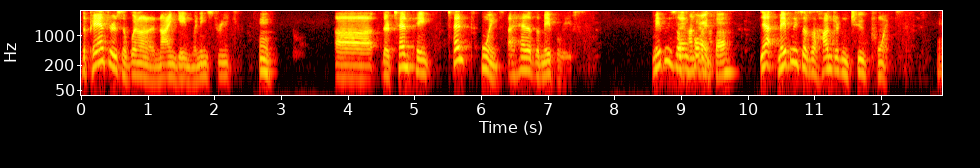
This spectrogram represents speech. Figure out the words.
the Panthers have went on a nine-game winning streak. Hmm. Uh, they're 10, paint, 10 points ahead of the Maple Leafs. Maple Leafs Ten points, huh? Yeah, Maple Leafs has 102 points. Hmm.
